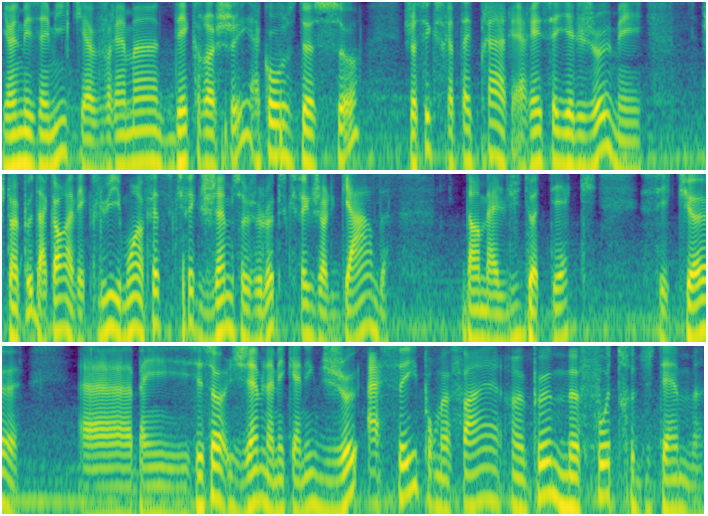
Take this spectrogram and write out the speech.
Il y a un de mes amis qui a vraiment décroché à cause de ça. Je sais qu'il serait peut-être prêt à réessayer le jeu, mais je suis un peu d'accord avec lui. Moi, en fait, ce qui fait que j'aime ce jeu-là, puis ce qui fait que je le garde dans ma ludothèque, c'est que, euh, ben, c'est ça, j'aime la mécanique du jeu assez pour me faire un peu me foutre du thème.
